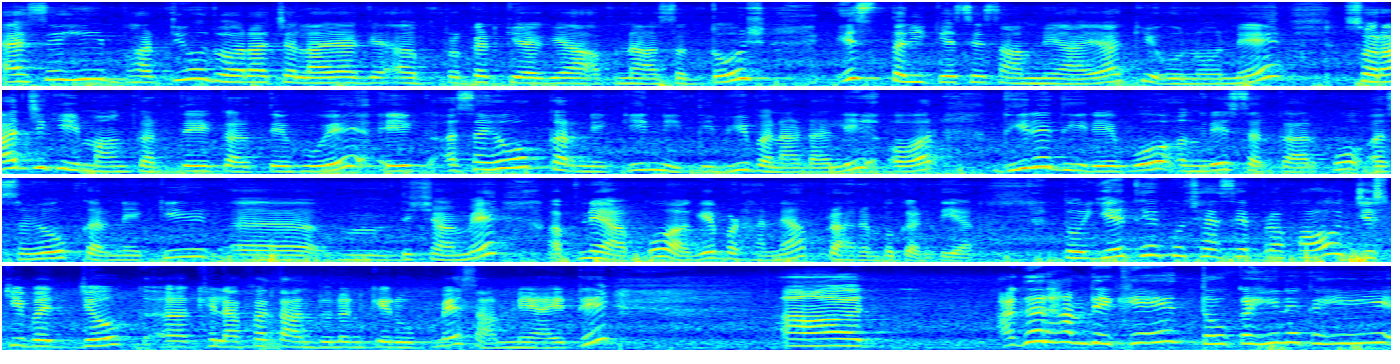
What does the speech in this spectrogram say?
ऐसे ही भारतीयों द्वारा चलाया गया प्रकट किया गया अपना असंतोष इस तरीके से सामने आया कि उन्होंने स्वराज्य की मांग करते करते हुए एक असहयोग करने की नीति भी बना डाली और धीरे धीरे वो अंग्रेज़ सरकार को असहयोग करने की दिशा में अपने आप को आगे बढ़ाना प्रारंभ कर दिया। तो ये थे कुछ ऐसे प्रभाव जिसकी जो खिलाफत आंदोलन के रूप में सामने आए थे। आ, अगर हम देखें तो कहीं ना कहीं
